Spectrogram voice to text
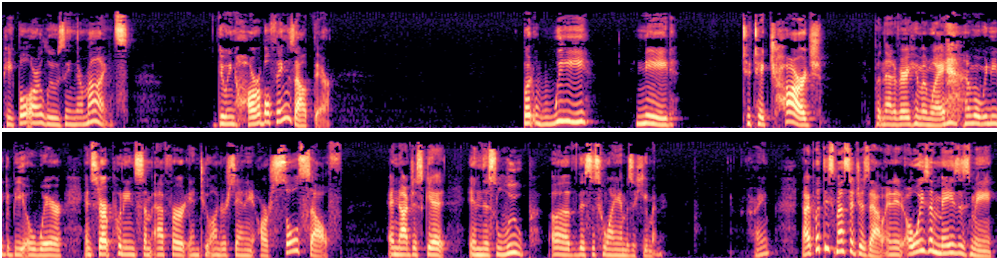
People are losing their minds doing horrible things out there. But we need to take charge, putting that in a very human way, but we need to be aware and start putting some effort into understanding our soul self and not just get in this loop of this is who I am as a human. All right. Now I put these messages out and it always amazes me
